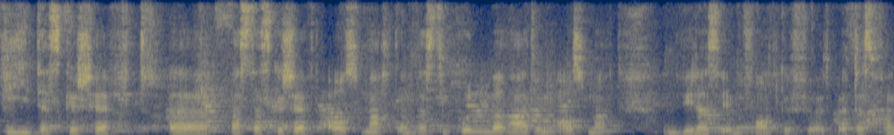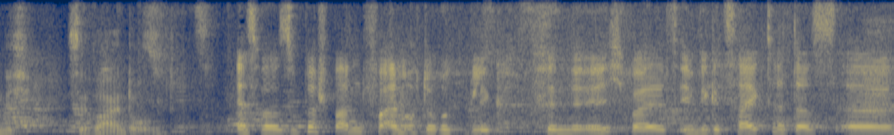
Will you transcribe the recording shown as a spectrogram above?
wie das Geschäft, äh, was das Geschäft ausmacht und was die Kundenberatung ausmacht und wie das eben fortgeführt wird. Das fand ich sehr beeindruckend. Es war super spannend, vor allem auch der Rückblick, finde ich, weil es irgendwie gezeigt hat, dass äh,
